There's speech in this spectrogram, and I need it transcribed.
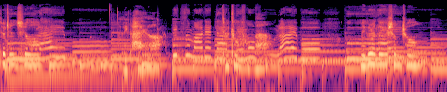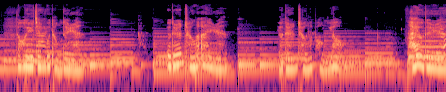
就珍惜喽，离开了就祝福吧。每个人的一生中都会遇见不同的人，有的人成了爱人，有的人成了朋友，还有的人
